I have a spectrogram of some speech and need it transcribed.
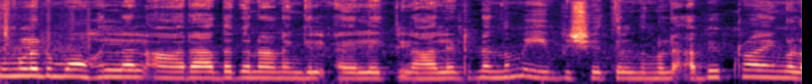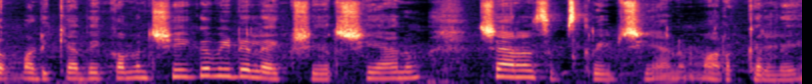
നിങ്ങളൊരു മോഹൻലാൽ ആരാധകനാണെങ്കിൽ അതിലേക്ക് ലാലേട്ടനെന്നും ഈ വിഷയത്തിൽ നിങ്ങളുടെ അഭിപ്രായങ്ങളും മടിക്കാതെ കമന്റ് ചെയ്യുക. വീഡിയോ ലൈക്ക് ഷെയർ ചെയ്യാനും ചാനൽ സബ്സ്ക്രൈബ് ചെയ്യാനും മറക്കല്ലേ?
